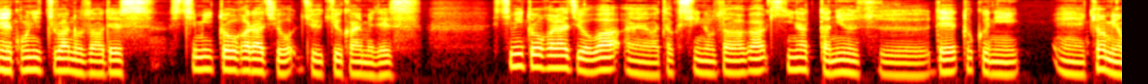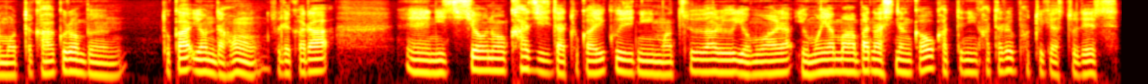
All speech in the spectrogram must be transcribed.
えー、こんにちは野沢です。七味唐辛ラジオ19回目です。七味唐辛ラジオは、えー、私野沢が気になったニュースで特に、えー、興味を持った科学論文とか読んだ本それから、え日常の家事だとか育児にまつわるよもよもやま話なんかを勝手に語るポッドキャストです。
